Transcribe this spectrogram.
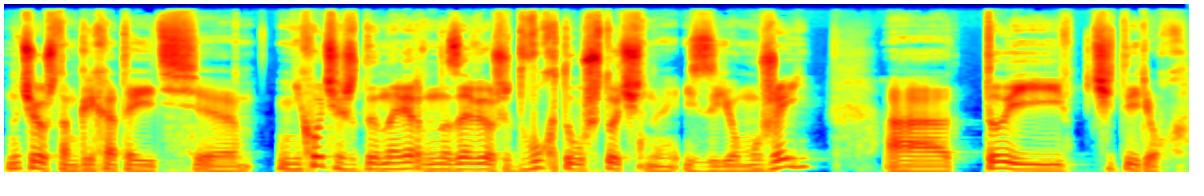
ну, чего уж там греха таить, э, не хочешь, да, наверное, назовешь двух-то уж точно из ее мужей, а то и четырех.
